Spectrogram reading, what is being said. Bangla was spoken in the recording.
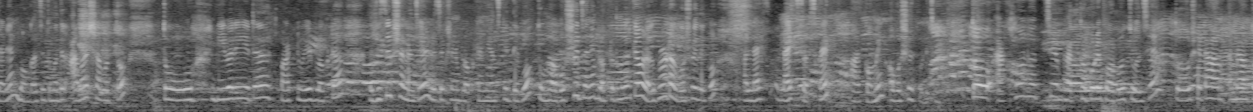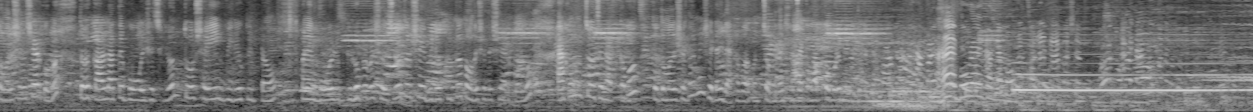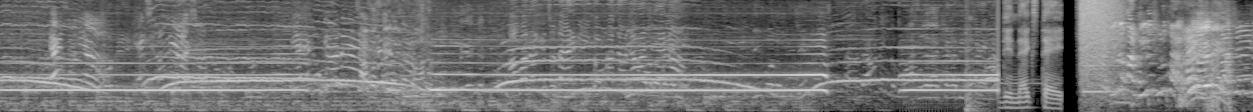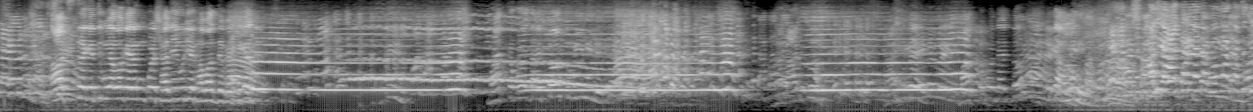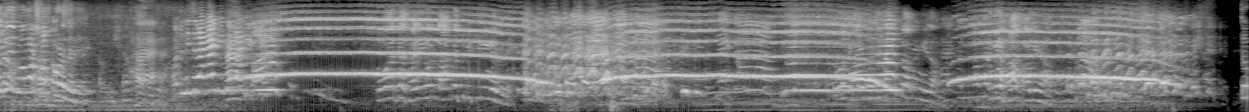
চ্যানেল বঙ্গালসে তোমাদের আবার স্বাগত। তো, বিয়েবাড়ির এটা পার্ট টু এর ব্লগটা রিসেপশন আছে। রিসেপশনের ব্লগটা আমি আজকে দেবো। তোমরা অবশ্যই জানি ব্লগটা তোমাদের কেমন লাগে, পুরোটা অবশ্যই দেখো। আর লাইক লাইক সাবস্ক্রাইব আর কমেন্ট অবশ্যই করেছি তো এখন হচ্ছে ভাত কাপড়ের পর্ব চলছে তো সেটা আমরা তোমাদের সাথে শেয়ার করব তবে কাল রাতে বউ এসেছিল তো সেই ভিডিও ক্লিপটাও মানে বউয়ের গৃহপ্রবেশ হয়েছিল তো সেই ভিডিও ক্লিপটাও তোমাদের সাথে শেয়ার করব এখন হচ্ছে হচ্ছে ভাত কাপড় তো তোমাদের সাথে আমি সেটাই দেখাবো এখন দেখা যাক ভাত কাপড়ে মেয়ে হ্যাঁ বৌরা আজ থেকে তুমি আমাকে এরকম করে সাজিয়ে গুজিয়ে খাবার দেবে ঠিক আছে?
